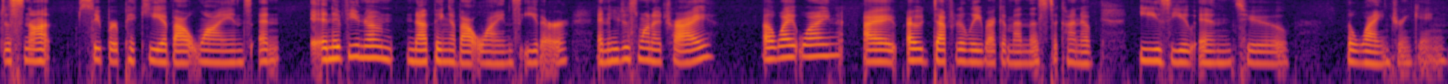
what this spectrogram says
just not super picky about wines. And and if you know nothing about wines either and you just want to try a white wine i i would definitely recommend this to kind of ease you into the wine drinking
